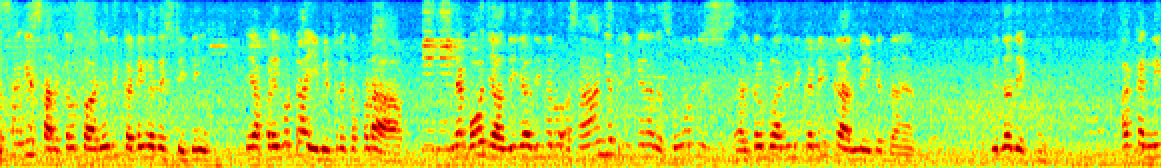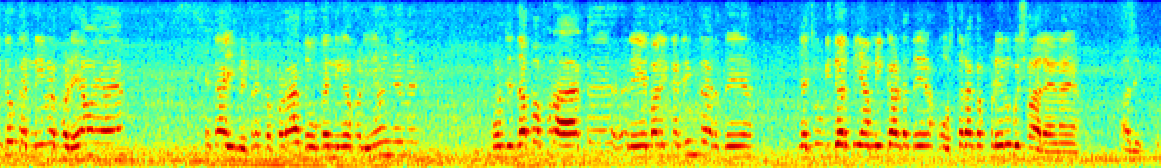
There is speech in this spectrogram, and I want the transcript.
ਦੱਸਾਂਗੇ ਸਰਕਲ ਪਲਾਜੋ ਦੀ ਕਟਿੰਗ ਅਤੇ ਸਟਿਚਿੰਗ ਇਹ ਆਪਣੇ ਕੋਲ 2.5 ਮੀਟਰ ਕੱਪੜਾ ਮੈਂ ਬਹੁਤ ਜਲਦੀ ਜਲਦੀ ਤੁਹਾਨੂੰ ਆਸਾਨ ਜਿਹੇ ਤਰੀਕੇ ਨਾਲ ਦੱਸੂਗਾ ਵੀ ਤੁਸੀਂ ਸਰਕਲ ਪਲਾਜੋ ਦੀ ਕਟਿੰਗ ਕਰਨੀ ਕਿੱਦਾਂ ਆ। ਜਿੱਦਾਂ ਦੇਖੋ ਆ ਕੰਨੀ ਤੋਂ ਕੰਨੀ ਮੈਂ ਫੜਿਆ ਹੋਇਆ ਆ। ਇਹ 2.5 ਮੀਟਰ ਕੱਪੜਾ, ਦੋ ਕੰਨੀਆਂ ਫੜੀਆਂ ਹੋਈਆਂ ਮੈਂ। ਹੁਣ ਜਿੱਦਾਂ ਆਪਾਂ ਫਰਾਕ ਰੇਬ ਵਾਲੀ ਕਟਿੰਗ ਕਰਦੇ ਆ, ਜਾਂ ਚੂੜੀਦਾਰ ਪਜਾਮੀ ਕੱਟਦੇ ਆ, ਉਸ ਤਰ੍ਹਾਂ ਕੱਪੜੇ ਨੂੰ ਵਿਛਾ ਲੈਣਾ ਆ। ਆ ਦੇਖੋ,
